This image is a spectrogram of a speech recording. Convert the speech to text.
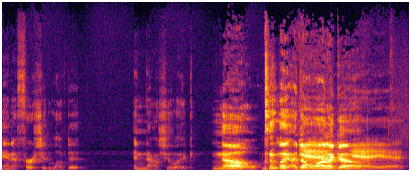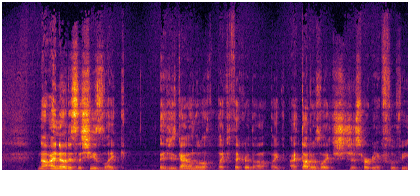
And at first, she loved it, and now she's like, "No, like I don't Yeah, want to go." Yeah, yeah. No, I noticed that she's like, she's gotten a little like thicker though. Like I thought it was like just her being floofy,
